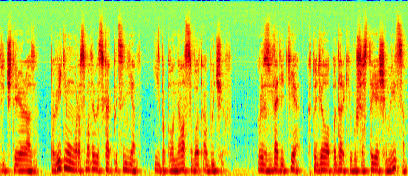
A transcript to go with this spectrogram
3-4 раза, по-видимому рассматривается как прецедент и пополнял свод обычаев. В результате те, кто делал подарки вышестоящим лицам,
